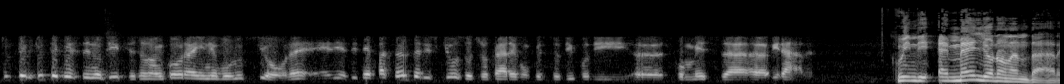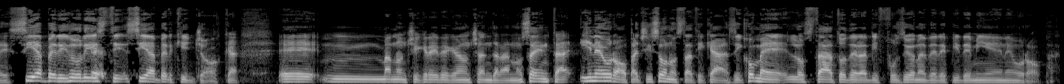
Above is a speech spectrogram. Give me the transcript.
tutte, tutte queste notizie sono ancora in evoluzione ed è abbastanza rischioso giocare con questo tipo di eh, scommessa eh, virale. Quindi è meglio non andare, sia per i turisti eh. sia per chi gioca, eh, mh, mm, ma non ci crede che non ci andranno. Senta, in Europa ci sono stati casi, com'è lo stato della diffusione dell'epidemia in Europa?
